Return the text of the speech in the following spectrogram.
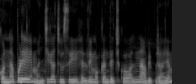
కొన్నప్పుడే మంచిగా చూసి హెల్దీ మొక్కను తెచ్చుకోవాలని నా అభిప్రాయం.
